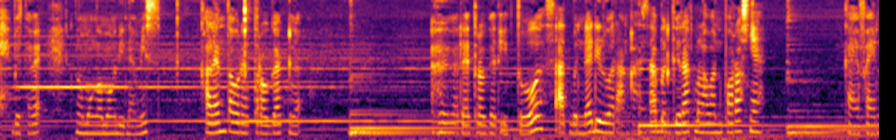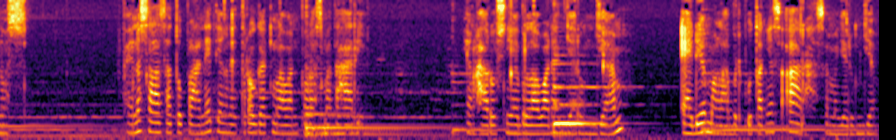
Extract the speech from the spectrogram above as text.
Eh, BTW, ngomong-ngomong dinamis, kalian tahu retrograd nggak? retrograd itu saat benda di luar angkasa bergerak melawan porosnya, kayak Venus. Venus salah satu planet yang retrograd melawan poros matahari. Yang harusnya berlawanan jarum jam, eh dia malah berputarnya searah sama jarum jam.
